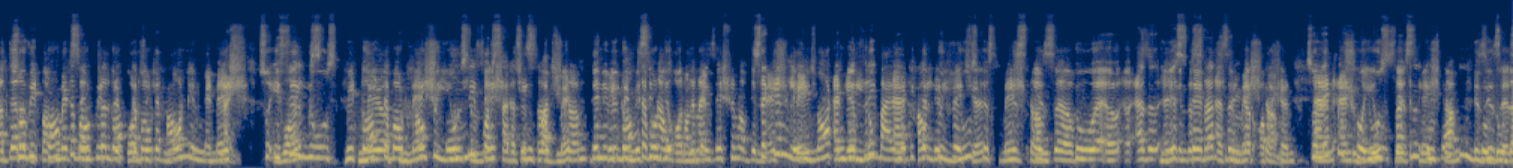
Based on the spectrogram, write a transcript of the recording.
other so we PubMed talked about, we talked about which are not in mesh. So if we use, we talked about mesh if we use only for searching term, um, then you will be missing out the organization of the Secondly, mesh Secondly, not and every biomedical literature use this mesh term um, is, uh, to uh, uh as a uh, in the as a mesh um, option. So and, let me show you certain important diseases.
